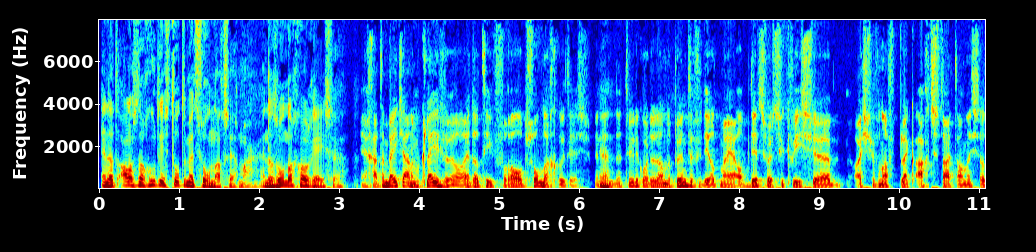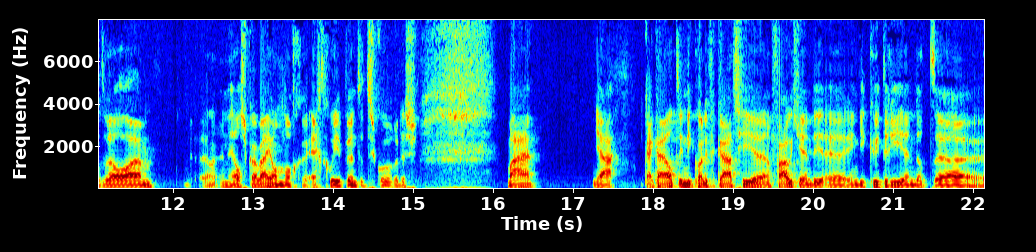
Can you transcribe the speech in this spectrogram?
En dat alles dan goed is tot en met zondag, zeg maar. En dan zondag gewoon racen. Ja, gaat een beetje aan hem kleven wel, hè? dat hij vooral op zondag goed is. En ja. natuurlijk worden dan de punten verdeeld. Maar ja, op dit soort circuits, uh, als je vanaf plek 8 start, dan is dat wel um, een hels karwei om nog echt goede punten te scoren. Dus, maar ja, kijk, hij had in die kwalificatie een foutje in die, uh, in die Q3 en dat, uh,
